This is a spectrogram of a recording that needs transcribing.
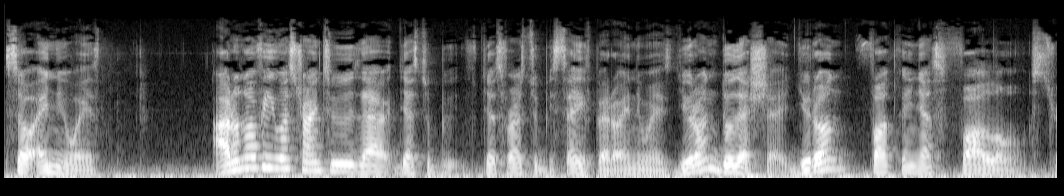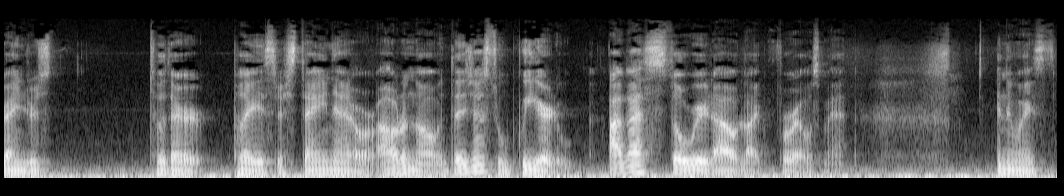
So, anyways, I don't know if he was trying to do that just to be, just for us to be safe. But anyways, you don't do that shit. You don't fucking just follow strangers to their place they're staying at, or I don't know. They're just weird. I got so weird out, like for reals, man. Anyways,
